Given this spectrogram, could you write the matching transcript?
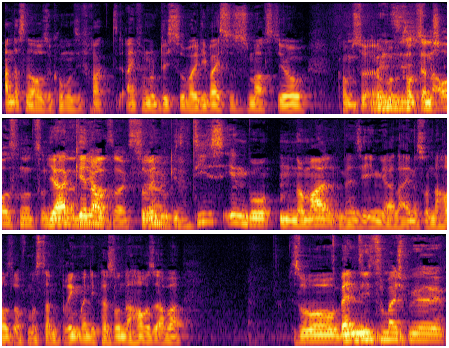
anders nach Hause kommen und sie fragt einfach nur dich so, weil die weiß, dass du es machst, yo, kommst du, Wenn äh, sie sich kommst du dann ausnutzt und ja, du dann genau. sagst, so, ja, wenn okay. die ist irgendwo normal, wenn sie irgendwie alleine ist und nach Hause laufen muss, dann bringt man die Person nach Hause, aber so, wenn, Wenn sie zum Beispiel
